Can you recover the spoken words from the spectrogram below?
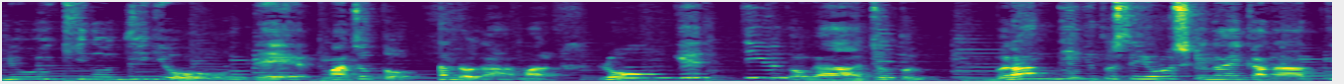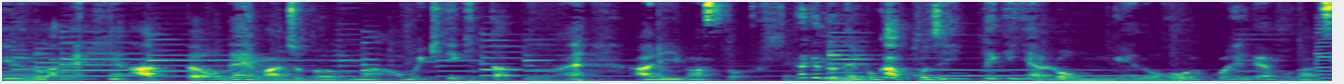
領域の事業で、まあちょっと、なんだろうな、まあ、ロン毛っていうのが、ちょっとブランディングとしてよろしくないかなっていうのがね、あったので、まあちょっと、まあ思い切って切ったっていうのがね、ありますと。だけどね、僕は個人的にはロン毛の方が個人的には僕は好き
